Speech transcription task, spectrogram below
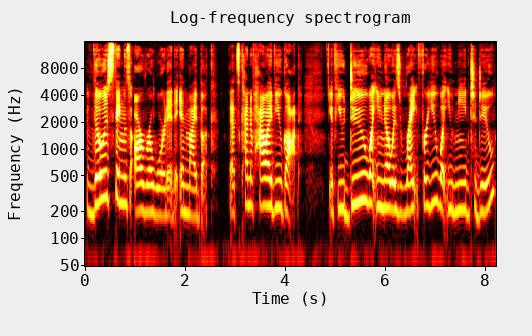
those things are rewarded in my book. That's kind of how I view God. If you do what you know is right for you, what you need to do,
